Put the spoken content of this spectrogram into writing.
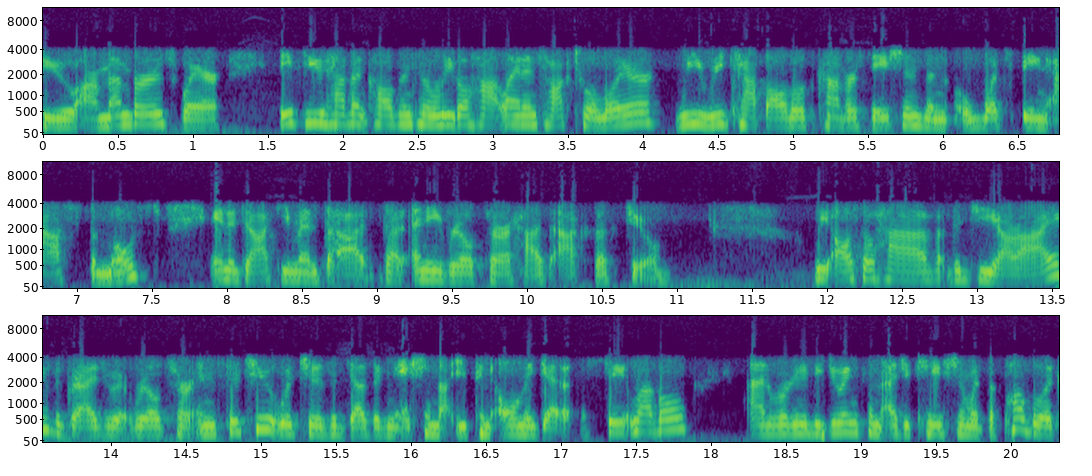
to our members. Where if you haven't called into the legal hotline and talked to a lawyer, we recap all those conversations and what's being asked the most in a document that that any realtor has access to. We also have the GRI, the Graduate Realtor Institute, which is a designation that you can only get at the state level. And we're going to be doing some education with the public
